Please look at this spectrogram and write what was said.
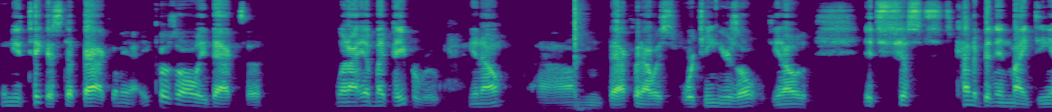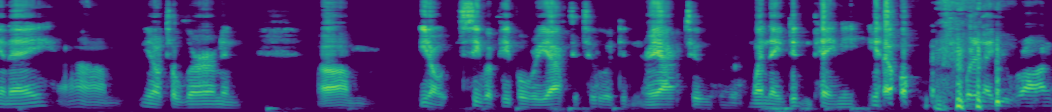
when you take a step back i mean it goes all the way back to when i had my paper route you know um, back when I was 14 years old. You know, it's just kind of been in my DNA. Um, you know, to learn and, um, you know, see what people reacted to or didn't react to, or when they didn't pay me, you know, what did I do wrong?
